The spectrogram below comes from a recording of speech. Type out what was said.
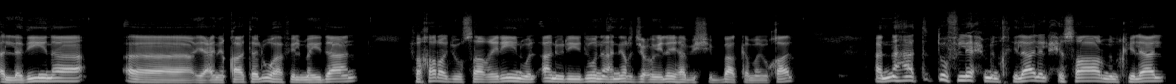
الذين آه، يعني قاتلوها في الميدان فخرجوا صاغرين والآن يريدون أن يرجعوا إليها بالشباك كما يقال أنها تفلح من خلال الحصار من خلال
